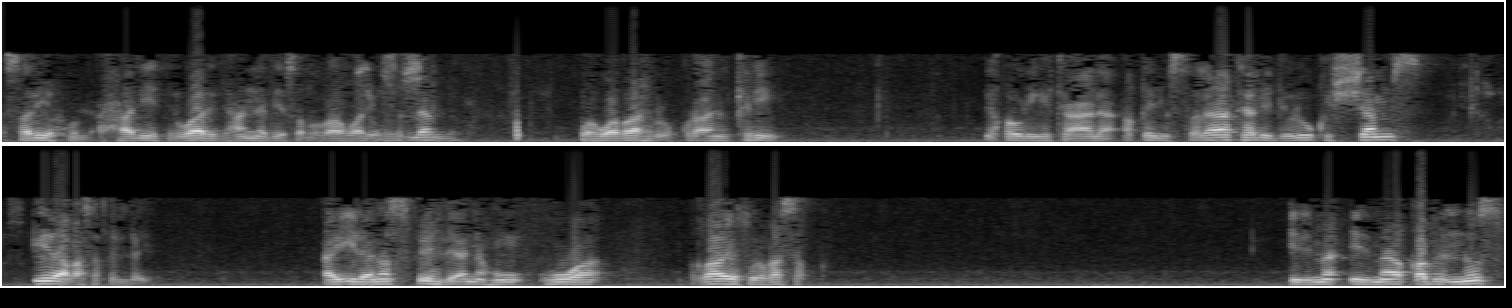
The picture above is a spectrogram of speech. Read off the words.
صريح الأحاديث الواردة عن النبي صلى الله عليه وسلم وهو ظاهر القرآن الكريم. لقوله تعالى أقم الصلاة لدلوك الشمس إلى غسق الليل. أي إلى نصفه لأنه هو غاية الغسق. إذ ما, إذ ما قبل النصف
